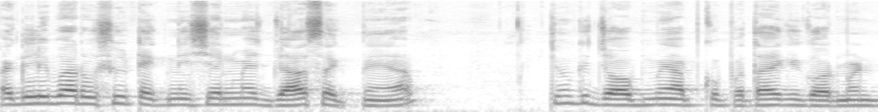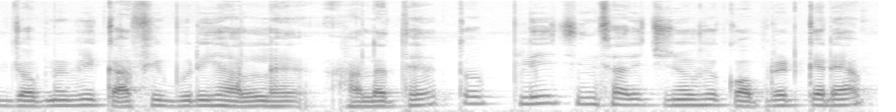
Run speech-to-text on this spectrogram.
अगली बार उसी टेक्नीशियन में जा सकते हैं आप, क्योंकि जॉब में आपको पता है कि गवर्नमेंट जॉब में भी काफ़ी बुरी हाल है, हालत है तो प्लीज़ इन सारी चीज़ों से कॉपरेट करें आप।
